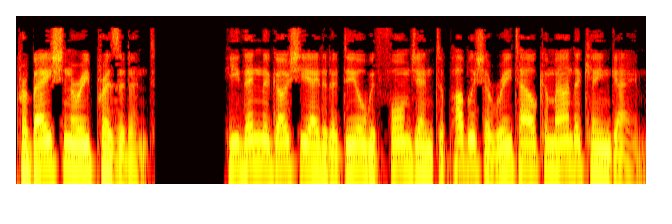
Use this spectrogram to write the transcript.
probationary president. He then negotiated a deal with FormGen to publish a retail Commander Keen game.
